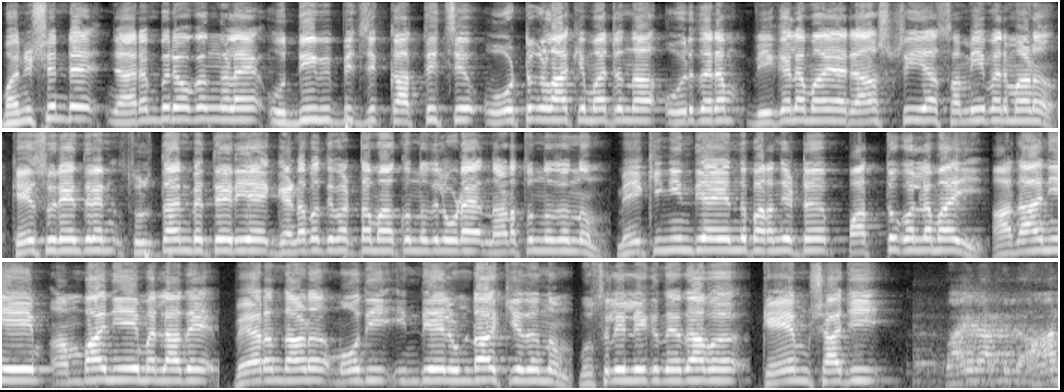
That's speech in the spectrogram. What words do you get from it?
മനുഷ്യന്റെ ഞരമ്പ് രോഗങ്ങളെ ഉദ്ദീപിപ്പിച്ച് കത്തിച്ച് വോട്ടുകളാക്കി മാറ്റുന്ന ഒരുതരം വികലമായ രാഷ്ട്രീയ സമീപനമാണ് കെ സുരേന്ദ്രൻ സുൽത്താൻ ബത്തേരിയെ ഗണപതി വട്ടമാക്കുന്നതിലൂടെ നടത്തുന്നതെന്നും മേക്കിംഗ് ഇന്ത്യ എന്ന് പറഞ്ഞിട്ട് പത്തു കൊല്ലമായി അദാനിയെയും അംബാനിയെയും അല്ലാതെ വേറെന്താണ് മോദി ഇന്ത്യയിൽ ഉണ്ടാക്കിയതെന്നും മുസ്ലിം ലീഗ് നേതാവ് കെ എം ഷാജി വയനാട്ടിൽ ആന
